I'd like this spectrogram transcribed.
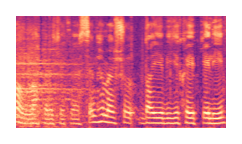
Allah bereket versin. Hemen şu dayıyı bir yıkayıp geleyim.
